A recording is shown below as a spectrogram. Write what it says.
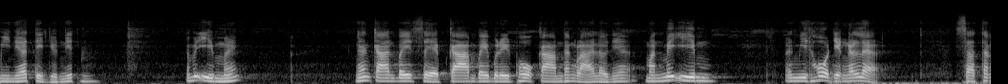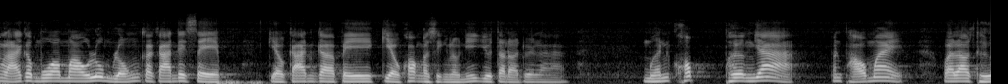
มีเนื้อติดอยู่นิดแล้วไม่อิ่มไหมงั้นการไปเสพกามไปบริโภคกามทั้งหลายเหล่านี้มันไม่อิ่มมันมีโทษอย่างนั้นแหละ สัตว์ทั้งหลายก็มัวเมาลุ่มหลงกับการได้เสพ เกี่ยวการกับไปเกี่ยวข้องกับสิ่งเหล่านี้อยู่ตลอดเวลา เหมือนคบเพลิงหญ้า มันเผาไหม้เวลาเราถือ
